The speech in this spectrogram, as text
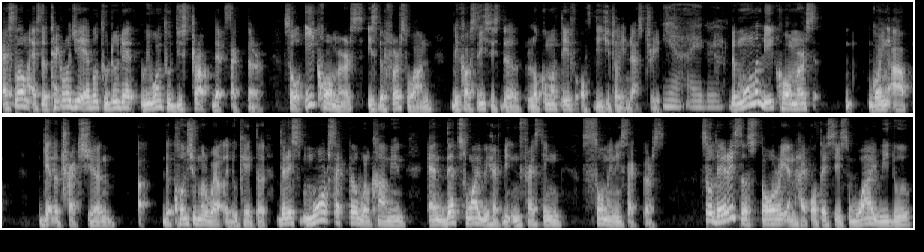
As long as the technology able to do that, we want to disrupt that sector. So e-commerce is the first one because this is the locomotive of digital industry. Yeah, I agree. The moment the e-commerce going up, get attraction, uh, the consumer well educated, there is more sector will come in, and that's why we have been investing so many sectors. So there is a story and hypothesis why we do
